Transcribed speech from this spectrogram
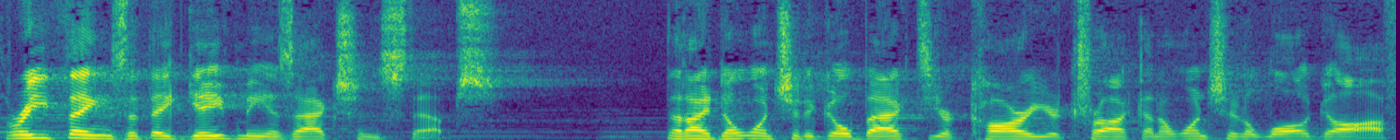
three things that they gave me as action steps that I don't want you to go back to your car, your truck. I don't want you to log off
